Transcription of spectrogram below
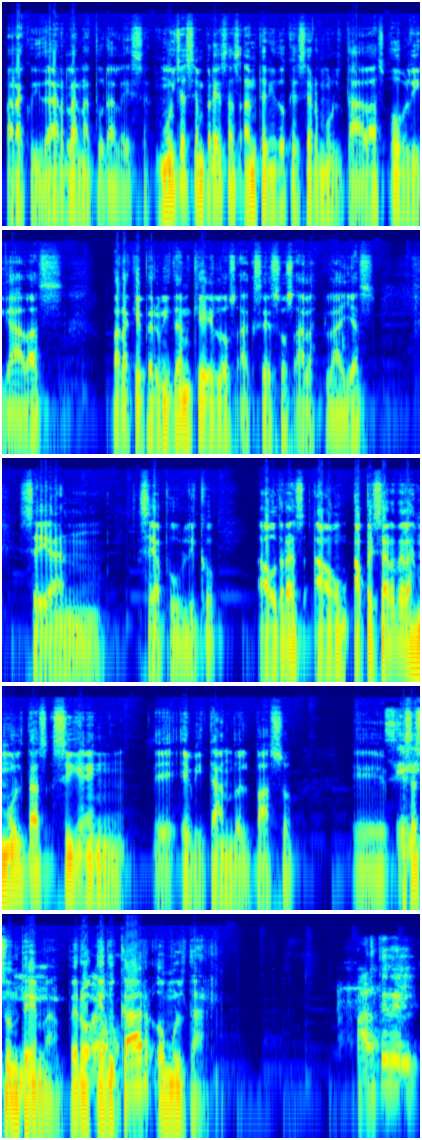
para cuidar la naturaleza. Muchas empresas han tenido que ser multadas, obligadas, para que permitan que los accesos a las playas sean sea público. A otras, a pesar de las multas, siguen eh, evitando el paso. Eh, ese es un tema, pero educar o multar. Parte de,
